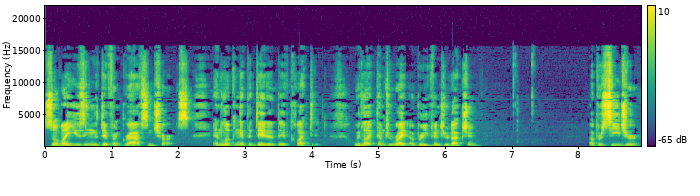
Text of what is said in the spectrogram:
So by using the different graphs and charts and looking at the data that they've collected, we'd like them to write a brief introduction, a procedure,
